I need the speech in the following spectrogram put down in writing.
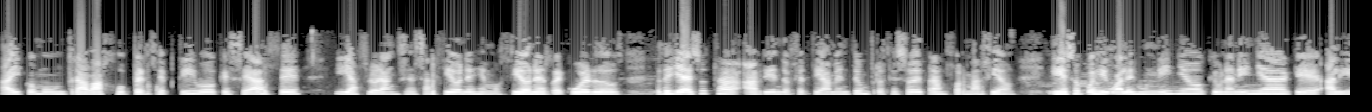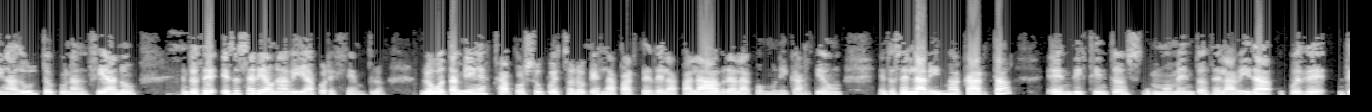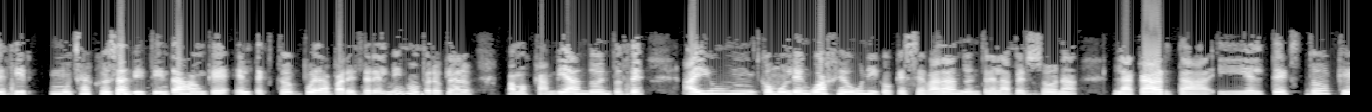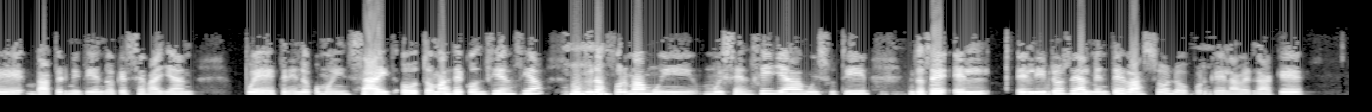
hay como un trabajo perceptivo que se hace y afloran sensaciones, emociones, recuerdos. Entonces ya eso está abriendo efectivamente un proceso de transformación. Y eso pues igual es un niño, que una niña, que alguien adulto, que un anciano. Entonces eso sería una vía, por ejemplo. Luego también está, por supuesto, lo que es la parte de la palabra, la comunicación. Entonces la misma carta en distintos momentos de la vida puede decir muchas cosas distintas, aunque el texto pueda parecer el mismo, pero claro, vamos cambiando. Entonces, hay un, como un lenguaje único que se va dando entre la persona, la carta y el texto que va permitiendo que se vayan pues teniendo como insight o tomas de conciencia de una forma muy, muy sencilla, muy sutil. Entonces, el, el libro realmente va solo, porque la verdad que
